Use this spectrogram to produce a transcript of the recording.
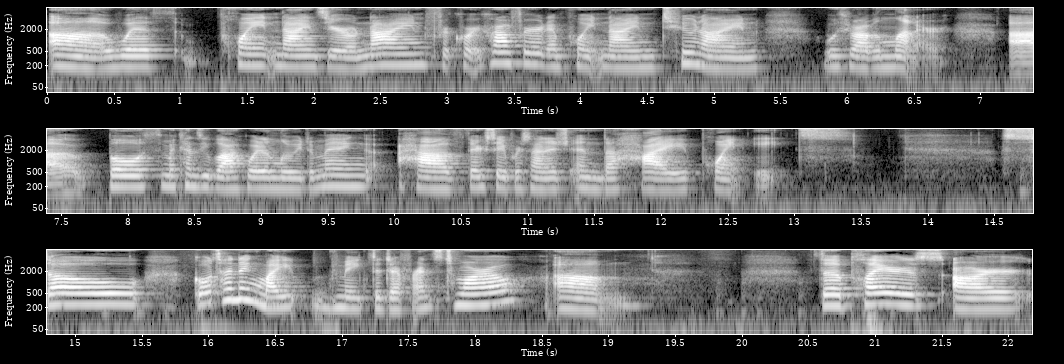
Uh, with 0.909 for Corey Crawford and 0.929 with Robin Lehner. Uh, both Mackenzie Blackwood and Louis Domingue have their save percentage in the high 0.8s. So, goaltending might make the difference tomorrow. Um, the players are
